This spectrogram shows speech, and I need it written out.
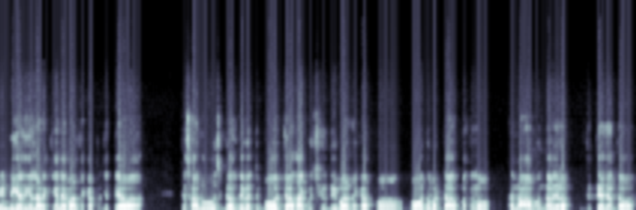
ਇੰਡੀਆ ਦੀਆਂ ਲੜਕੀਆਂ ਨੇ ਵਰਲਡ ਕੱਪ ਜਿੱਤਿਆ ਵਾ ਤੇ ਸਾਨੂੰ ਉਸ ਗੱਲ ਦੇ ਵਿੱਚ ਬਹੁਤ ਜ਼ਿਆਦਾ ਖੁਸ਼ੀ ਹੁੰਦੀ। ਵਰਲਡ ਕੱਪ ਬਹੁਤ ਵੱਡਾ ਮਤਲਬ ਇਨਾਮ ਹੁੰਦਾ ਵਾ ਜਿਹੜਾ ਜਿੱਤਿਆ ਜਾਂਦਾ ਵਾ।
